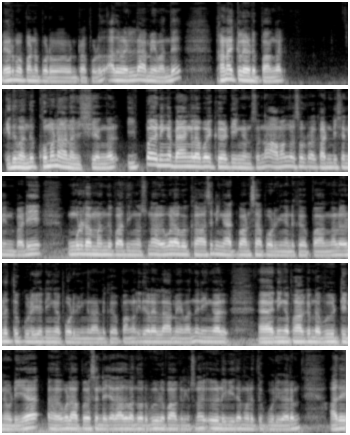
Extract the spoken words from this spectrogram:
வேர்மை பண்ணப்படுன்ற பொழுது அது எல்லாமே வந்து கணக்கில் எடுப்பாங்க. இது வந்து குமனான விஷயங்கள். இப்போ நீங்கள் பேங்க்கில் போய் கேட்டீங்கன்னு சொன்னால் அவங்க சொல்கிற கண்டிஷனின் படி உங்களிடம் வந்து பார்த்தீங்கன்னு சொன்னால் எவ்வளவு காசு நீங்கள் அட்வான்ஸாக போடுவீங்கன்னு கேட்பாங்க. எழுத்துக்குழியை நீங்கள் போடுவீங்களான்னு கேட்பாங்க. இதுகள் எல்லாமே வந்து நீங்கள் நீங்கள் பார்க்குற வீட்டினுடைய எவ்வளோ பெர்சன்டேஜ் அதாவது வந்து ஒரு வீடு பார்க்குறீங்கன்னு சொன்னால் ஏழு வீதம் எழுத்துக்கூலி வரும். அதே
